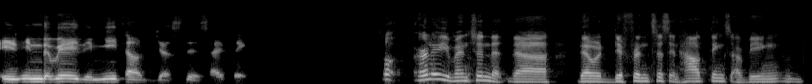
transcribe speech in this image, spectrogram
in in the way they mete out justice. I think. So earlier you mentioned that the, there were differences in how things are being,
